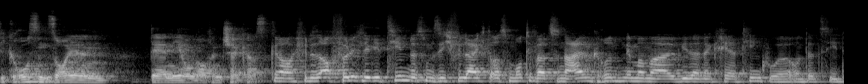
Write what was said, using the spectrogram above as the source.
die großen Säulen der Ernährung auch in Check hast. Genau, ich finde es auch völlig legitim, dass man sich vielleicht aus motivationalen Gründen immer mal wieder einer Kreatinkur unterzieht.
